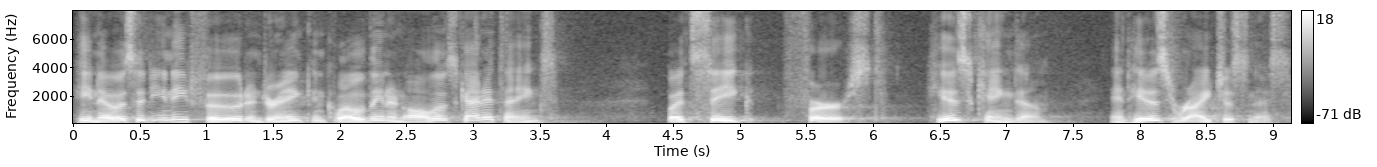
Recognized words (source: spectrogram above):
He knows that you need food and drink and clothing and all those kind of things but seek first his kingdom and his righteousness,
